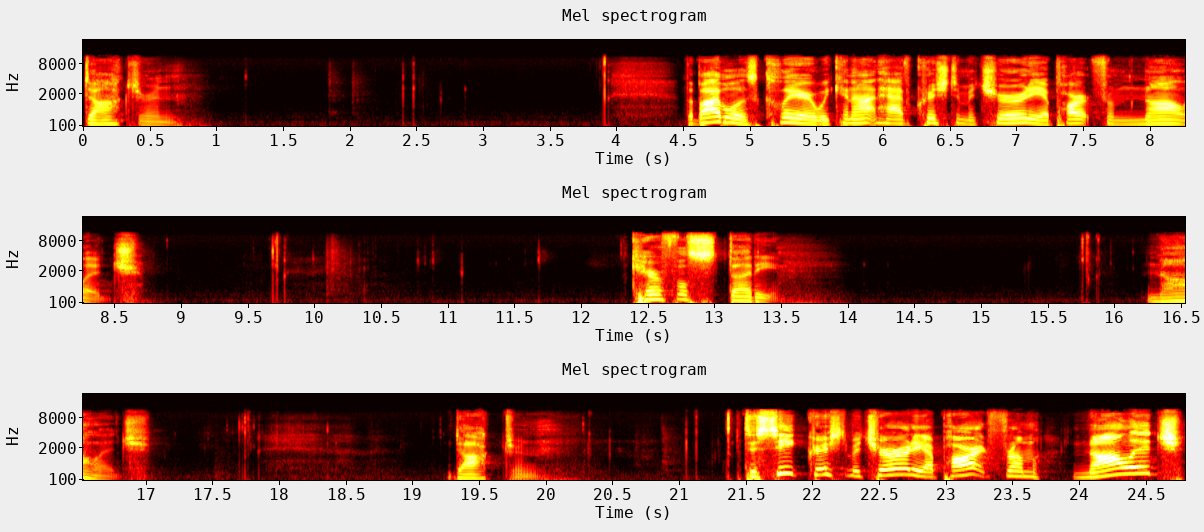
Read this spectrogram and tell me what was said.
doctrine. The Bible is clear we cannot have Christian maturity apart from knowledge. Careful study, knowledge, doctrine. To seek Christian maturity apart from knowledge.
